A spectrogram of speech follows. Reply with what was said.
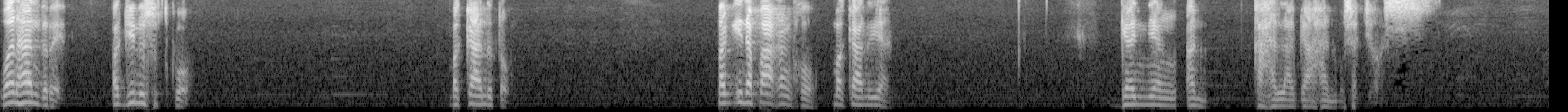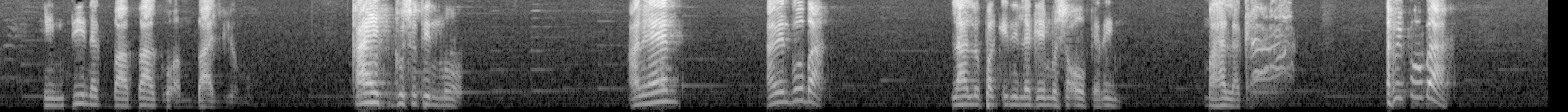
100. Pag ginusot ko, magkano to? Pag inapakan ko, magkano yan? Ganyang ang kahalagahan mo sa Diyos. Hindi nagbabago ang value mo. Kahit gusutin mo. Amen? Amen po ba? Lalo pag inilagay mo sa offering. Mahalaga. Amen po ba?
